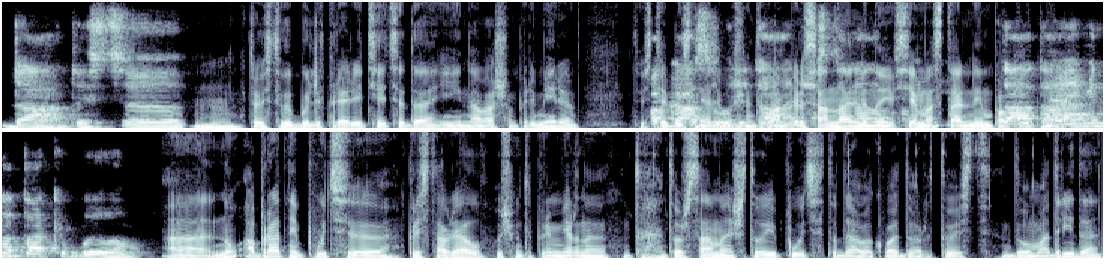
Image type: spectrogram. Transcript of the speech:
да, то есть э, Мгм. То есть вы были в приоритете, да, и на вашем примере, то есть объясняли, в общем-то, да, вам персонально, но и всем остальным да, попутно. да, именно так и было. А, ну, обратный путь э, представлял, в общем-то, примерно то, то же самое, что и путь туда, в Эквадор. То есть до Мадрида,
